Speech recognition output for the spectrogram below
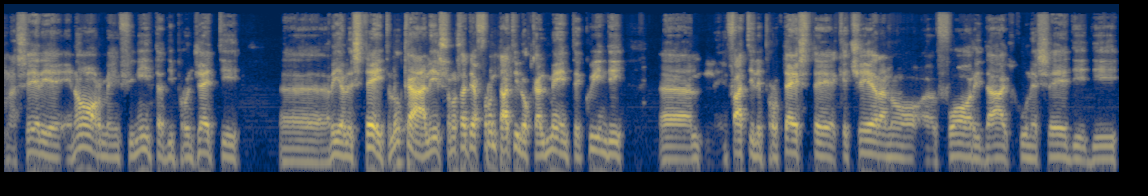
una serie enorme, infinita di progetti eh, real estate locali sono stati affrontati localmente, quindi eh, infatti le proteste che c'erano eh, fuori da alcune sedi di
